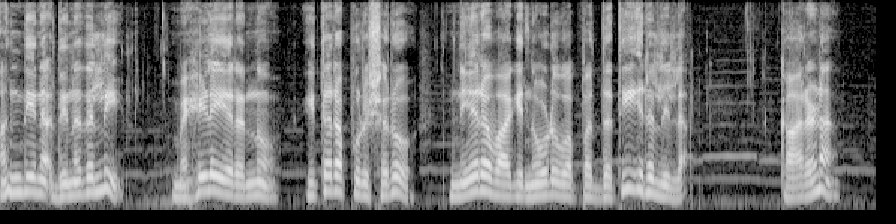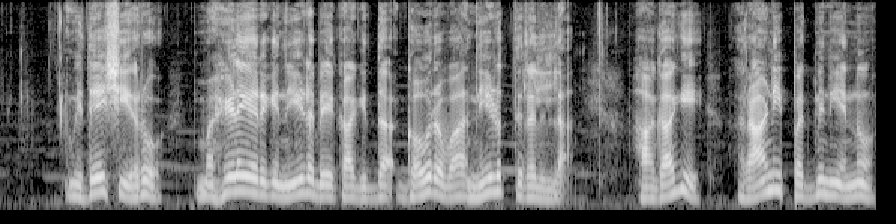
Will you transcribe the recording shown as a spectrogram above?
ಅಂದಿನ ದಿನದಲ್ಲಿ ಮಹಿಳೆಯರನ್ನು ಇತರ ಪುರುಷರು ನೇರವಾಗಿ ನೋಡುವ ಪದ್ಧತಿ ಇರಲಿಲ್ಲ. ಕಾರಣ, ವಿದೇಶಿಯರು ಮಹಿಳೆಯರಿಗೆ ನೀಡಬೇಕಾಗಿದ್ದ ಗೌರವ ನೀಡುತ್ತಿರಲಿಲ್ಲ. ಹಾಗಾಗಿ ರಾಣಿ ಪದ್ಮಿನಿಯನ್ನು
